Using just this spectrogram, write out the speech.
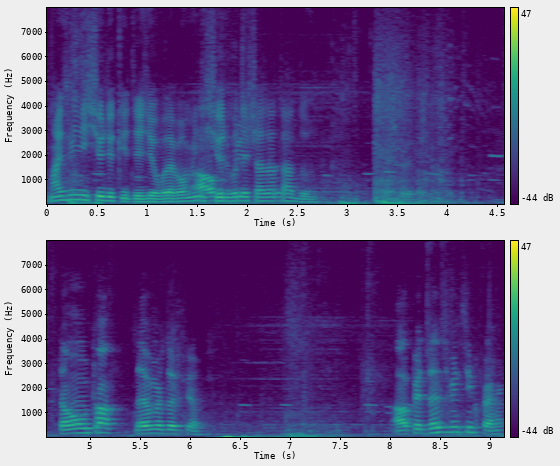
Mais mini shield aqui, TG. Eu vou levar o mini shield e vou deixar datador. Então, tá. Leva meus dois aqui, ó. AWP 225 ferro, hein?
